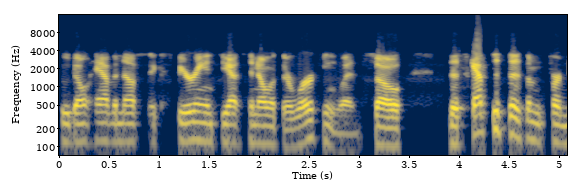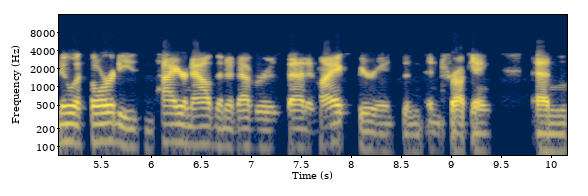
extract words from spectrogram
who don't have enough experience yet to know what they're working with. So the skepticism for new authorities is higher now than it ever has been in my experience in, in trucking. And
